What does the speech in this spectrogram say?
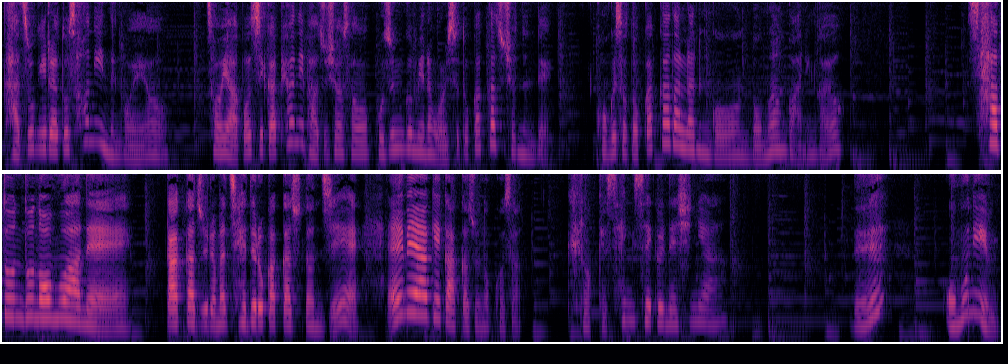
가족이라도 선이 있는 거예요. 저희 아버지가 편히 봐주셔서 보증금이랑 월세도 깎아주셨는데 거기서 더 깎아달라는 건 너무한 거 아닌가요? 사돈도 너무하네. 깎아주려면 제대로 깎아주던지 애매하게 깎아줘놓고선 그렇게 생색을 내시냐? 네? 어머님,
